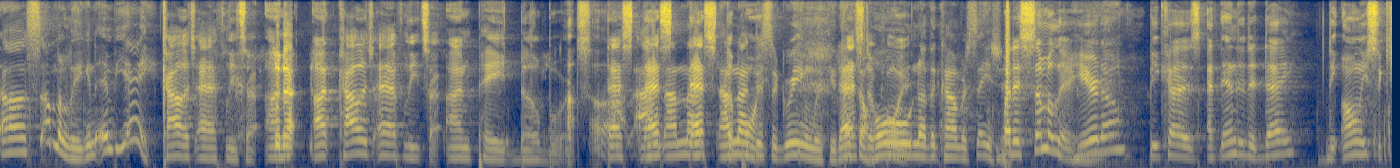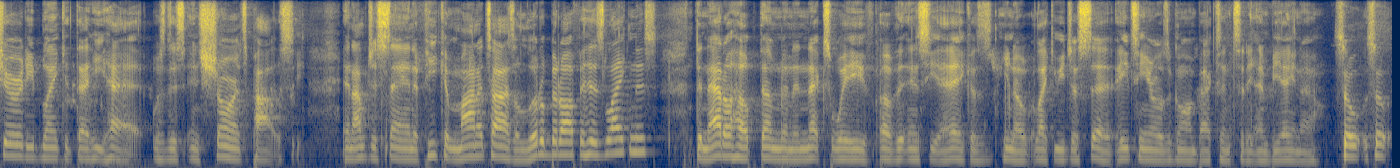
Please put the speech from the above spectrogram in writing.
uh, summer league in the NBA. College athletes are un, that- un- college athletes are unpaid billboards. That's that's I'm not, that's the I'm not point. disagreeing with you. That's, That's a whole point. nother conversation. But it's similar here though, because at the end of the day, the only security blanket that he had was this insurance policy. And I'm just saying, if he can monetize a little bit off of his likeness, then that'll help them in the next wave of the NCAA. Because you know, like you just said, 18 year olds are going back into the NBA now. So so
